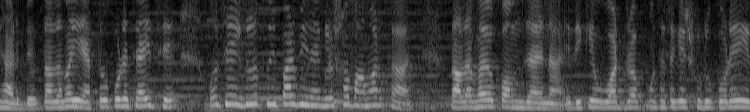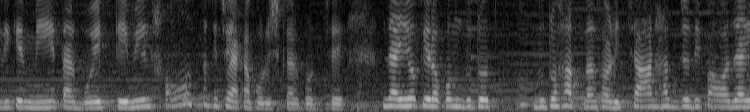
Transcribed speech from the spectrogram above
ঝাড়বে। দাদাভাই এত করে চাইছে, বলছে এইগুলো তুই পারবি না, এগুলো সব আমার কাজ। দাদাভাইও কম যায় না, এদিকে ওয়ার্ড্রপ মোছা থেকে শুরু করে এদিকে মেয়ে, তার বইয়ের টেবিল, সমস্ত কিছু একা পরিষ্কার করছে। যাই হোক, এরকম দুটো দুটো হাত না সরি চার হাত যদি পাওয়া যায়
